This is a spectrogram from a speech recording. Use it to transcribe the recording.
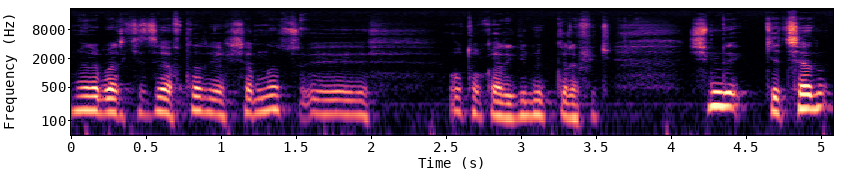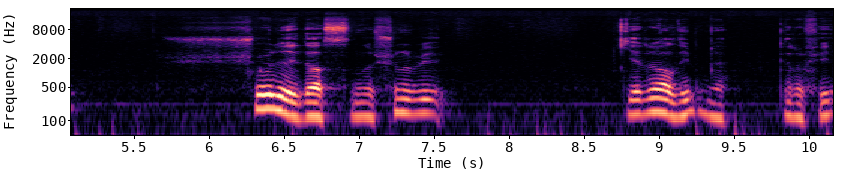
Merhaba herkese iyi haftalar, iyi akşamlar. Ee, otokar günlük grafik. Şimdi geçen şöyleydi aslında. Şunu bir geri alayım da grafiği.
